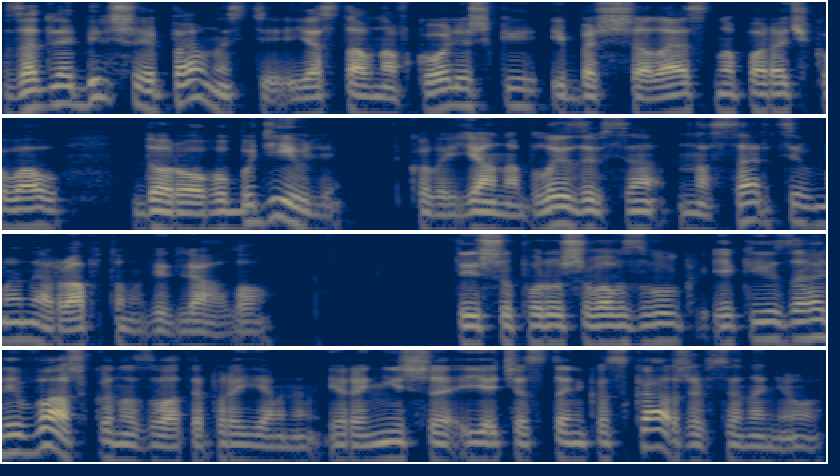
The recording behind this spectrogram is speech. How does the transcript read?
Задля більшої певності я став навколішки і безшелесно парачкував дорогу будівлі. Коли я наблизився, на серці в мене раптом відлягло. Тишу порушував звук, який взагалі важко назвати приємним, і раніше я частенько скаржився на нього,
